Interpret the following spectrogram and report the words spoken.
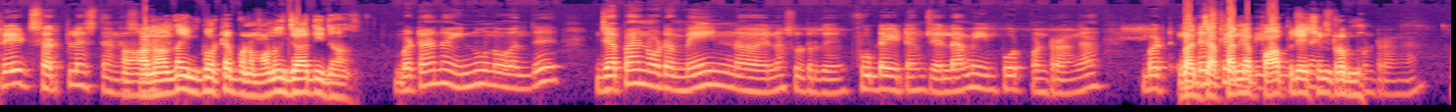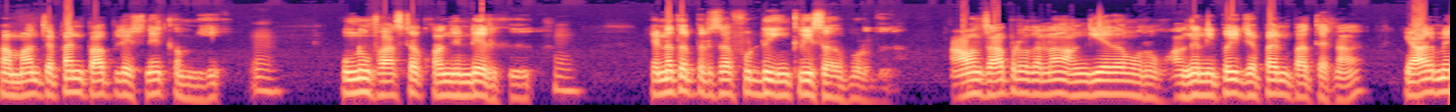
ட்ரேட் சர்ப்ளஸ் தானே அதனால தான் இம்போர்ட்டே பண்ண மாட்டோம் ஜாதி தான். பட் ஆனால் இன்னொன்று வந்து ஜப்பானோட மெயின் என்ன சொல்கிறது ஃபுட் ஐட்டம்ஸ் எல்லாமே இம்போர்ட் பண்ணுறாங்க பட் ஜப்பான்ல population ரொம்ப- பண்ணுறாங்க ஆமாம் ஜப்பான் பாப்புலேஷனே கம்மி. இன்னும் ஃபாஸ்ட்டாக குறைஞ்சுட்டே இருக்குது என்னத்தை பெருசாக ஃபுட்டு இன்க்ரீஸ் ஆக போகிறது அவன் சாப்பிட்றதெல்லாம் அங்கேயே தான் வரும். அங்கே நீ போய் ஜப்பான் பார்த்தேன்னா யாருமே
